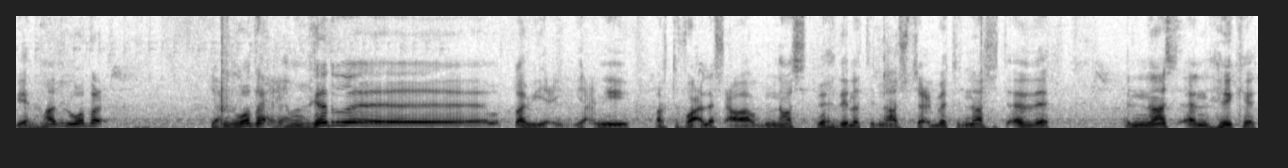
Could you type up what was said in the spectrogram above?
لأن هذا الوضع. يعني وضع يعني غير آه، طبيعي. يعني ارتفاع الأسعار الناس تبهذلت الناس تعبت الناس تأذت الناس أنهكت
